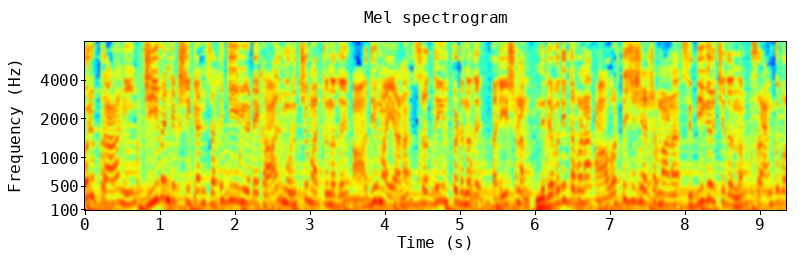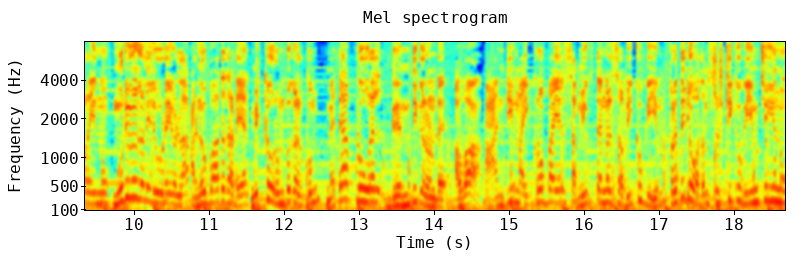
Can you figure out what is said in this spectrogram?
ഒരു പ്രാണി ജീവൻ രക്ഷിക്കാൻ സഹജീവിയുടെ കാൽ മുറിച്ചു മാറ്റുന്നത് ആദ്യമായാണ് ശ്രദ്ധയിൽപ്പെടുന്നത്. പരീക്ഷണം നിരവധി തവണ ആവർത്തിച്ച ശേഷമാണ് സ്ഥിരീകരിച്ചതെന്നും ഫ്രാങ്ക് പറയുന്നു. മുറിവുകളിലൂടെയുള്ള അണുബാധ തടയാൻ മിക്ക ഉറുമ്പുകൾക്കും മെറ്റാപ്ലൂറൽ ഗ്രന്ഥികളുണ്ട്. അവ ആന്റി മൈക്രോബയൽ സംയുക്തങ്ങൾ ശ്രവിക്കുകയും പ്രതിരോധം സൃഷ്ടിക്കുകയും ചെയ്യുന്നു.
